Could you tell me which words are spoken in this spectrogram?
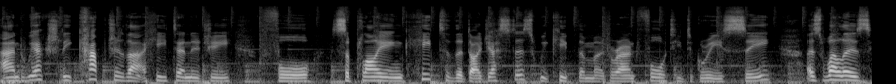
and we actually capture that heat energy for supplying heat to the digesters. We keep them at around 40 degrees C, as well as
